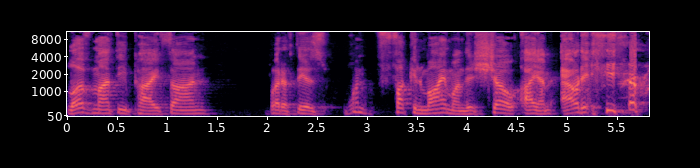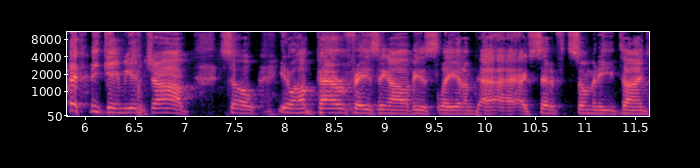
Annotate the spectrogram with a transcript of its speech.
love Monty Python. But if there's one fucking mime on this show, I am out of here. he gave me a job. So, you know, I'm paraphrasing, obviously, and I'm, I, I've said it so many times,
